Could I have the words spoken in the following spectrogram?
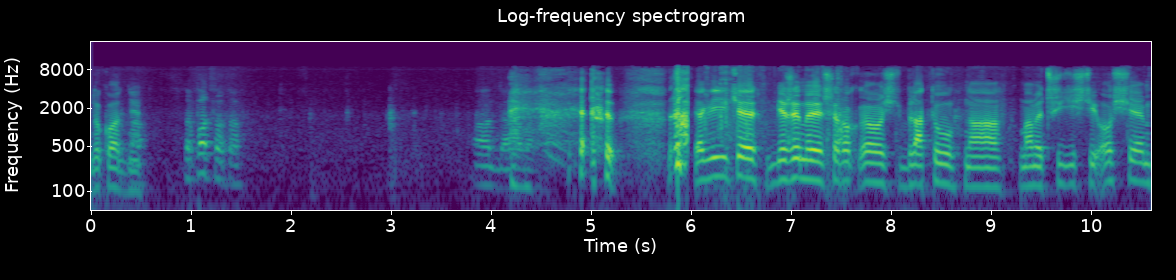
dokładnie. To po co to? O, dobra. Jak widzicie, bierzemy szerokość blatu na mamy 38,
